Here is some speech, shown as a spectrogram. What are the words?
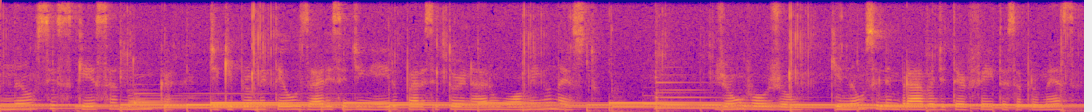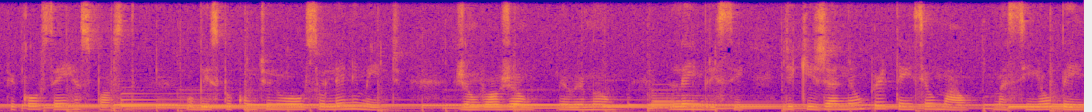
não se esqueça nunca de que prometeu usar esse dinheiro para se tornar um homem honesto. João Valjean, que não se lembrava de ter feito essa promessa, ficou sem resposta. O bispo continuou solenemente: João Valjean, meu irmão, lembre-se de que já não pertence ao mal, mas sim ao bem.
